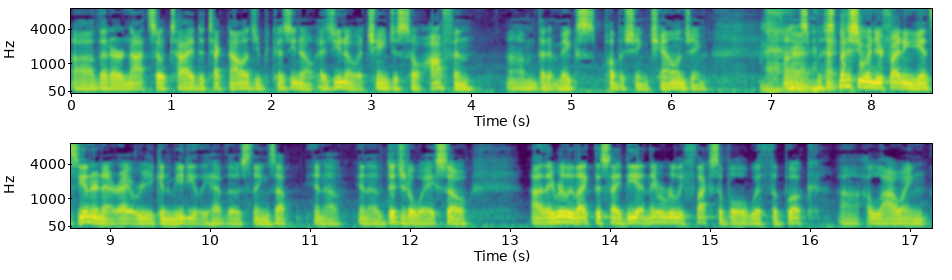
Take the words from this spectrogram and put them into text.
uh, that are not so tied to technology because you know, as you know, it changes so often um, that it makes publishing challenging. Uh, especially when you're fighting against the internet, right, where you can immediately have those things up in a in a digital way. So uh, they really liked this idea, and they were really flexible with the book, uh, allowing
